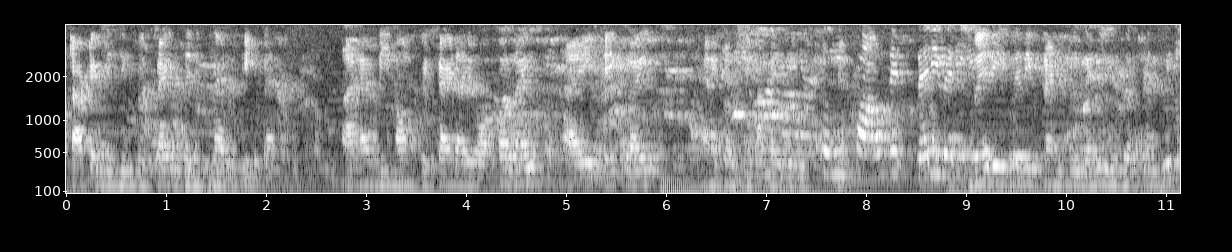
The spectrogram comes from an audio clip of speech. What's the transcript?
started using Quickride, there is no looking back. I have been on Quickride, I offer rides, I take rides and it has been amazing. so you found it very, very, Very very friendly, very user friendly.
